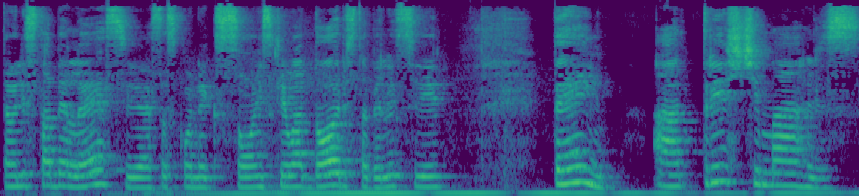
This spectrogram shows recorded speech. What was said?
Então ele estabelece essas conexões que eu adoro estabelecer. Tem a Triste Marles,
